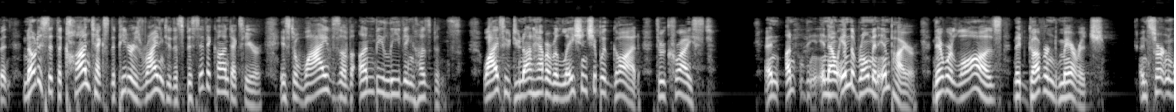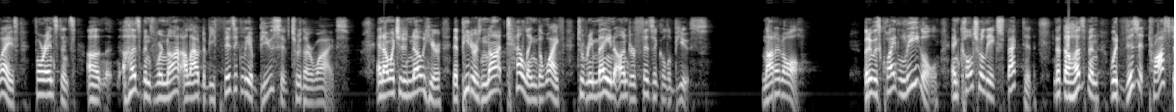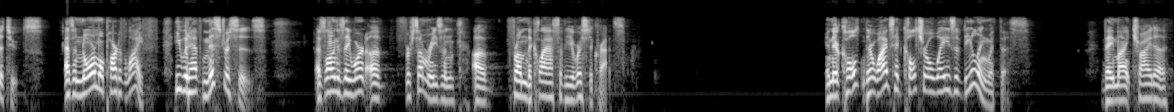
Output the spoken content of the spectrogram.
But notice that the context that Peter is writing to, the specific context here, is to wives of unbelieving husbands, wives who do not have a relationship with God through Christ. And, un, and now in the Roman Empire, there were laws that governed marriage in certain ways. For instance, uh, husbands were not allowed to be physically abusive to their wives. And I want you to note here that Peter is not telling the wife to remain under physical abuse. Not at all. But it was quite legal and culturally expected that the husband would visit prostitutes as a normal part of life. He would have mistresses, as long as they weren't, uh, for some reason, uh, from the class of the aristocrats. And their, cult- their wives had cultural ways of dealing with this. They might try to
